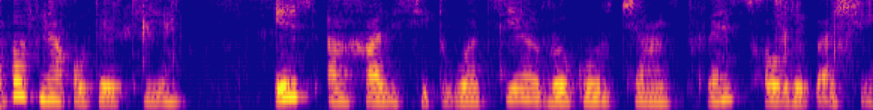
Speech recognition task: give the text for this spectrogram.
აბა ვნახოთ ერთი ეს ახალი სიტუაცია როგორ ჩანს თქვენ ცხოვრებაში.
